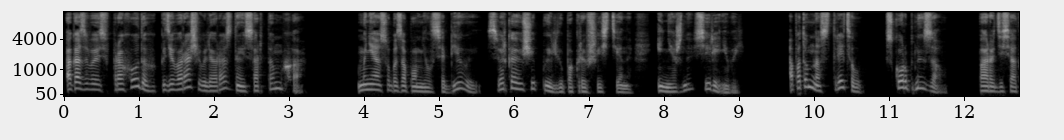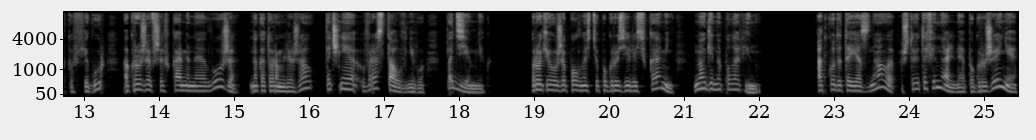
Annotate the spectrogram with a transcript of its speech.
оказываясь в проходах, где выращивали разные сорта мха. Мне особо запомнился белый, сверкающий пылью покрывший стены, и нежно-сиреневый. А потом нас встретил скорбный зал. Пара десятков фигур, окруживших каменное ложе, на котором лежал, точнее, врастал в него, подземник. Руки уже полностью погрузились в камень, ноги наполовину. Откуда-то я знала, что это финальное погружение,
